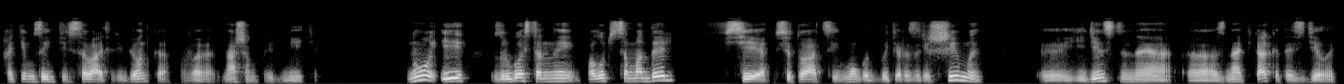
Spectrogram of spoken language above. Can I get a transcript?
хотим заинтересовать ребенка в нашем предмете. Ну и, с другой стороны, получится модель, все ситуации могут быть разрешимы, единственное, э, знать, как это сделать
